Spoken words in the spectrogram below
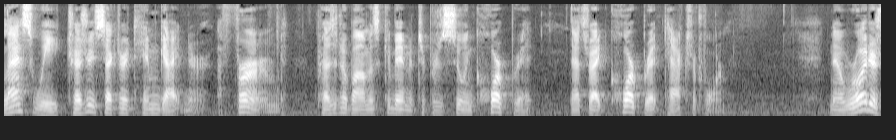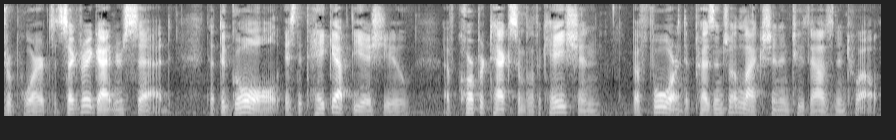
last week Treasury Secretary Tim Geithner affirmed President Obama's commitment to pursuing corporate, that's right, corporate tax reform. Now, Reuters reports that Secretary Geithner said that the goal is to take up the issue of corporate tax simplification before the presidential election in 2012.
